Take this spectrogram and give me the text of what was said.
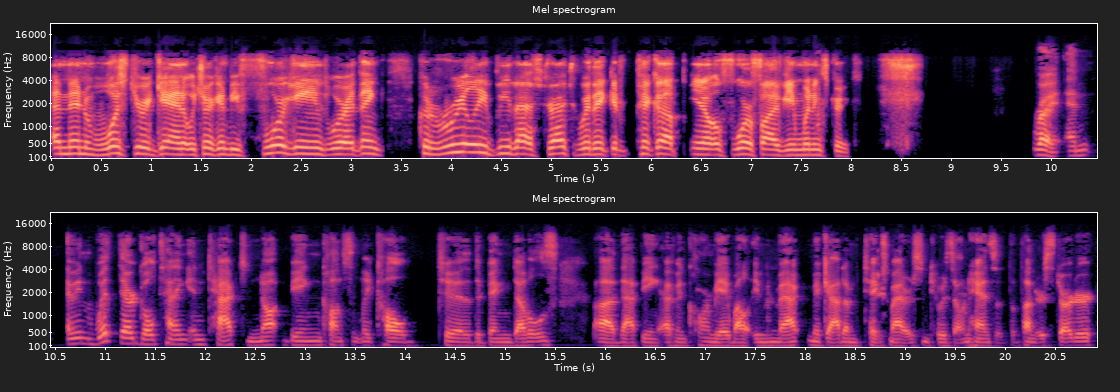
and then Worcester again, which are going to be four games where I think could really be that stretch where they could pick up, you know, a four or five game winning streak. Right. And I mean, with their goaltending intact, not being constantly called to the Bing Devils, uh, that being Evan Cormier, while even Mac- McAdam takes matters into his own hands as the Thunder starter.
